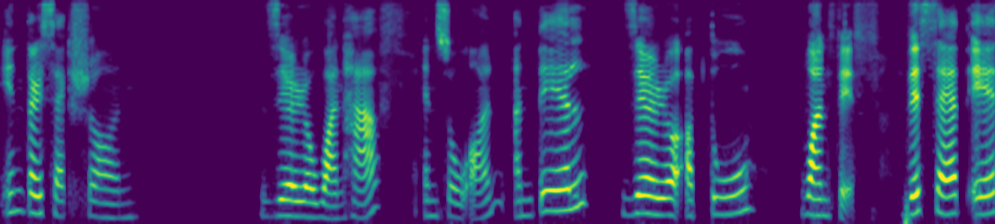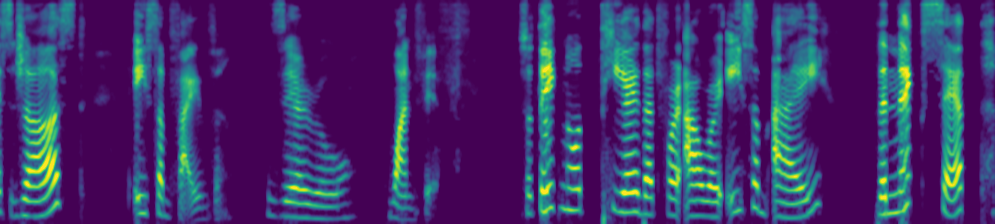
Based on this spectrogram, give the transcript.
intersection 0, 1 half, and so on until 0 up to 1 fifth. This set is just a sub 5, 0, 1 fifth. So take note here that for our a sub i, the next set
